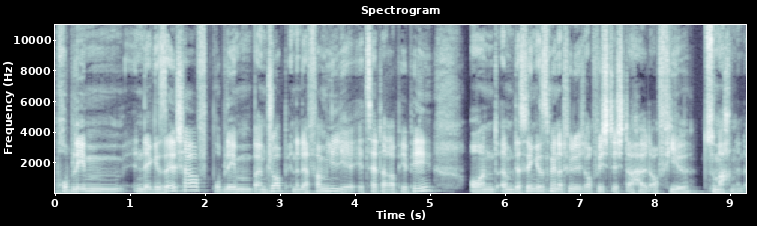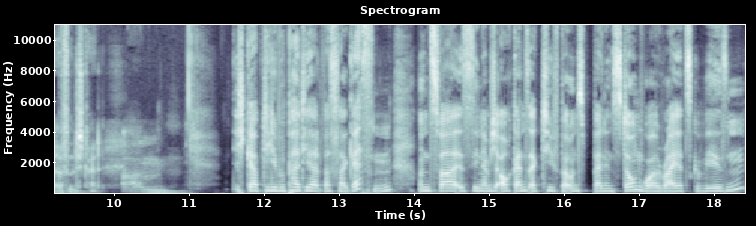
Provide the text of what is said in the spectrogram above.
Problemen in der Gesellschaft, Problemen beim Job, in der Familie etc. pp. Und ähm, deswegen ist es mir natürlich auch wichtig, da halt auch viel zu machen in der Öffentlichkeit. Ähm, Ich glaube, die liebe Patty hat was vergessen. Und zwar ist sie nämlich auch ganz aktiv bei uns bei den Stonewall Riots gewesen,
